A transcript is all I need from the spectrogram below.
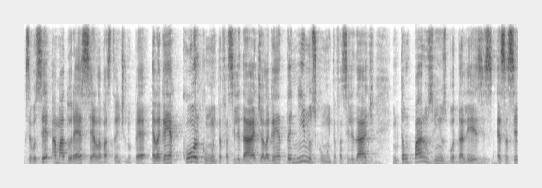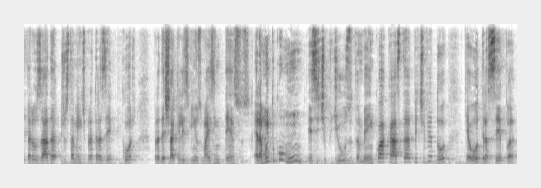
que se você amadurece ela bastante no pé, ela ganha cor com muita facilidade, ela ganha taninos com muita facilidade. Então, para os vinhos bordaleses, essa cepa era usada justamente para trazer cor, para deixar aqueles vinhos mais intensos. Era muito comum esse tipo de uso também com a casta Petit Verdot, que é outra cepa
